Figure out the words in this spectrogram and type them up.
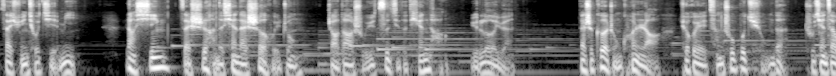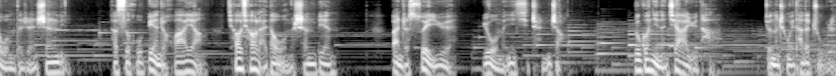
在寻求解密，让心在失衡的现代社会中找到属于自己的天堂与乐园。但是各种困扰却会层出不穷地出现在我们的人生里，它似乎变着花样，悄悄来到我们身边，伴着岁月与我们一起成长。如果你能驾驭它，就能成为它的主人；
